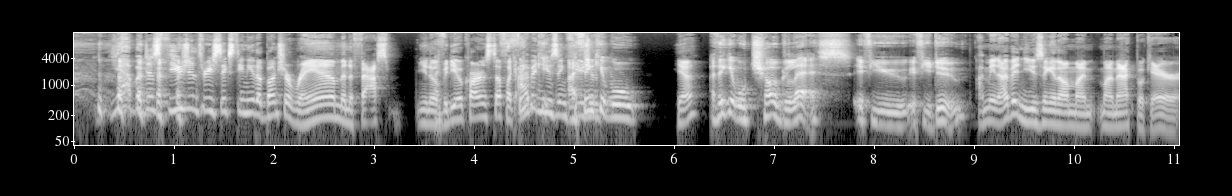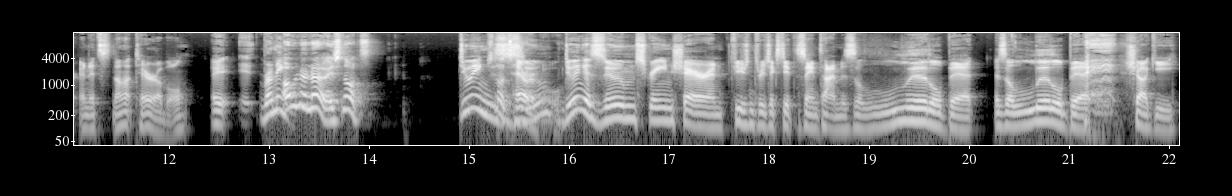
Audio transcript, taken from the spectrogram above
yeah, but does Fusion 360 need a bunch of RAM and a fast, you know, video card and stuff? Like I've been using. I think it will. Yeah, I think it will chug less if you if you do. I mean, I've been using it on my my MacBook Air, and it's not terrible. It, it, running Oh no no, it's not. doing It's not Zoom, terrible. doing a Zoom screen share and Fusion 360 at the same time is a little bit is a little bit chuggy.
